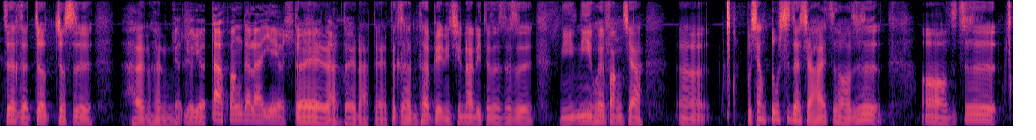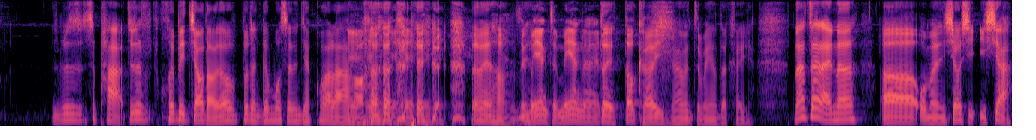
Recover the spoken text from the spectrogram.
这个就就是很很有有有大方的啦，也有对了对了对，这个很特别，你去那里真的就是你你也会放下，呃，不像都市的小孩子哦，就是哦，就是。是不是是怕，就是会被教导，然后不能跟陌生人讲话啦，哈，那边好，怎么样怎么样呢？对，都可以，他们怎么样都可以。那再来呢？呃，我们休息一下，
